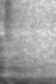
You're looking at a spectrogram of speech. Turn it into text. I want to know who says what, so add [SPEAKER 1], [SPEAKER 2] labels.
[SPEAKER 1] Present.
